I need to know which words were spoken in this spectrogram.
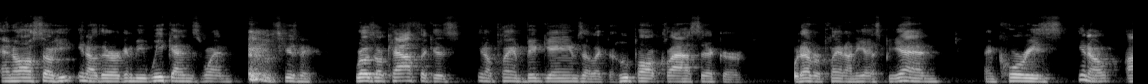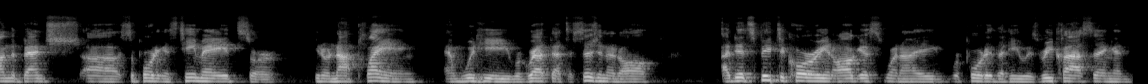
And also, he, you know, there are going to be weekends when, excuse me, Roselle Catholic is, you know, playing big games at like the Hoop Hall Classic or whatever, playing on ESPN, and Corey's, you know, on the bench uh, supporting his teammates or, you know, not playing. And would he regret that decision at all? I did speak to Corey in August when I reported that he was reclassing, and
